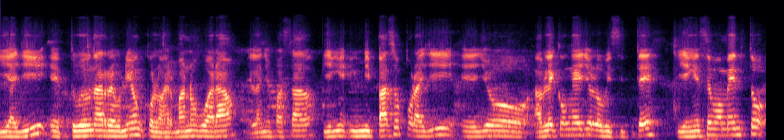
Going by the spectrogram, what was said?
y allí eh, tuve una reunión con los hermanos Guarao el año pasado. Y en, mi paso por allí eh, yo hablé con ellos, lo visité. Y en ese momento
